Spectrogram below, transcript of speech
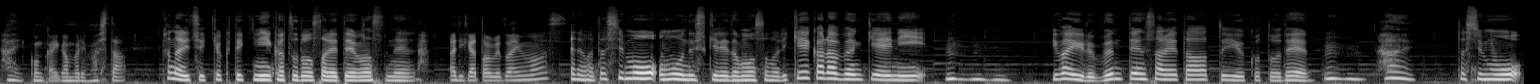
はい今回頑張りました。かなり積極的に活動されていますねありがとうございます。でも私も思うんですけれどもその理系から文系に、うんうんうん、いわゆる分転されたということで、うんうん、はい。私も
